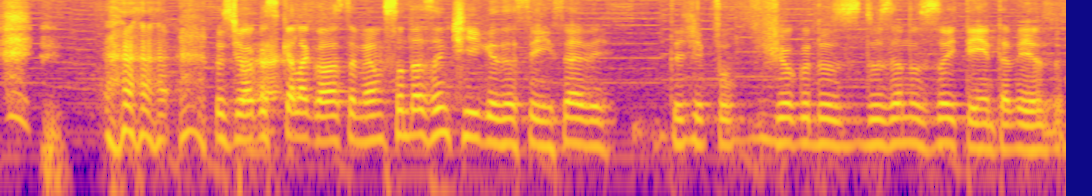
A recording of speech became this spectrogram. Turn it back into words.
Os jogos que ela gosta mesmo são das antigas, assim, sabe? Do, tipo, jogo dos, dos anos 80 mesmo.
